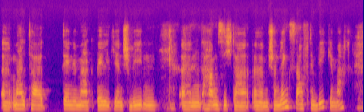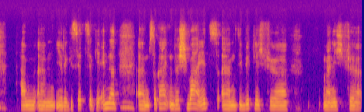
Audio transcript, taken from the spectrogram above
äh, Malta, Dänemark, Belgien, Schweden, ähm, haben sich da ähm, schon längst auf den Weg gemacht, haben ähm, ihre Gesetze geändert. Ähm, sogar in der Schweiz, ähm, die wirklich für meine ich, für,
